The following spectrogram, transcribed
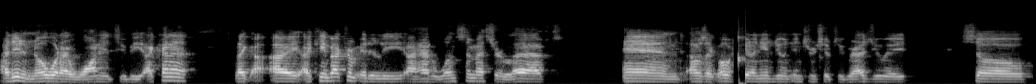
I didn't know what I wanted to be. I kind of like I I came back from Italy. I had one semester left, and I was like, oh shit, I need to do an internship to graduate. So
